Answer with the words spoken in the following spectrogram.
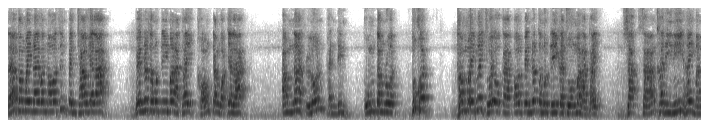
แล้วทำไมนายวันนอซึ่งเป็นชาวยะลา เป็นรัฐมนตรีมหาไทยของจังหวัดยะลาอำนาจล้นแผ่นดิน คุมตำรวจทุกคนทำไมไม่ฉวยโอกาสตอนเป็นรัฐมนตรีกระทรวงมหาไทยสะสางคดีนี้ให้มัน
